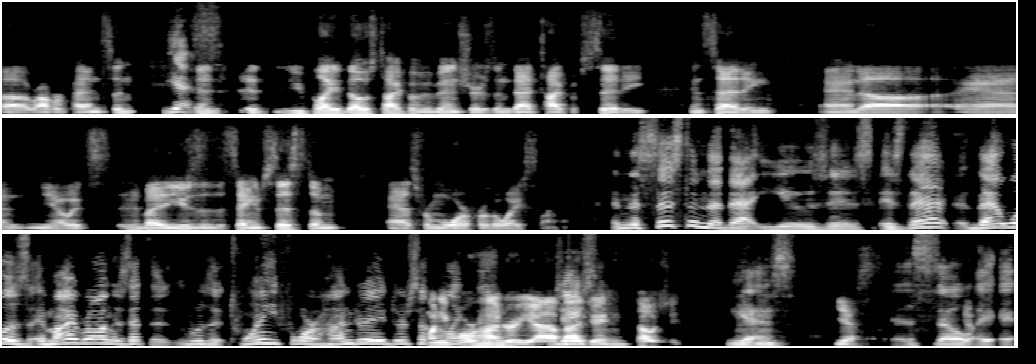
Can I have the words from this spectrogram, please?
uh, Robert Pattinson. Yes, and it, you play those type of adventures in that type of city and setting and uh, and you know it's but it uses the same system as from War for the Wasteland. And the system that that uses is that that was am I wrong? Is that the was it twenty four hundred or something? Twenty four hundred, like yeah, Jason? by Jason Tocci. Mm-hmm. Yes, yes. So yes.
